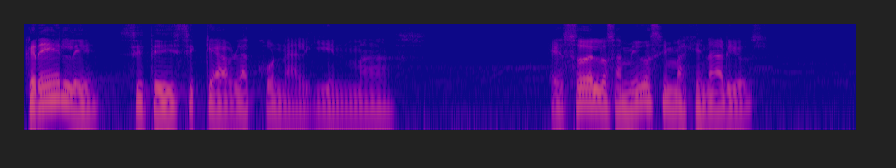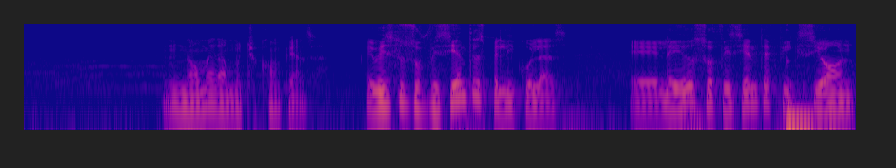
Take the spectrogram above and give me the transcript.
créele si te dice que habla con alguien más. Eso de los amigos imaginarios no me da mucha confianza. He visto suficientes películas, he leído suficiente ficción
